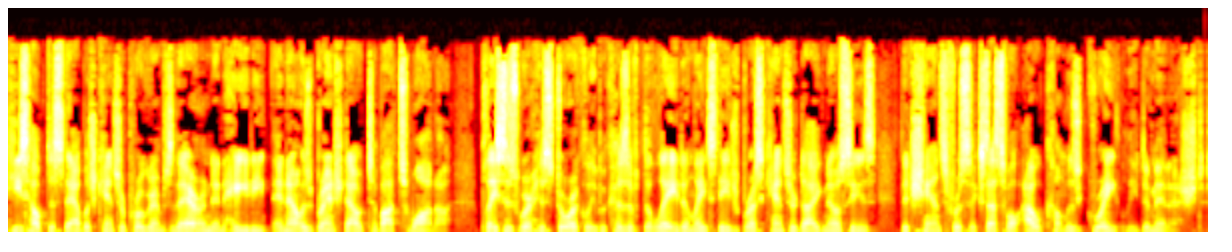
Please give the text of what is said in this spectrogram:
He's helped establish cancer programs there and in Haiti, and now has branched out to Botswana, places where historically, because of delayed and late stage breast cancer diagnoses, the chance for a successful outcome was greatly diminished.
